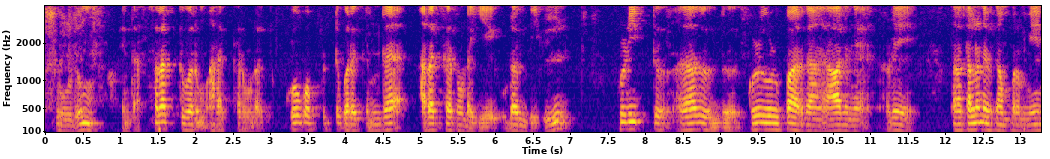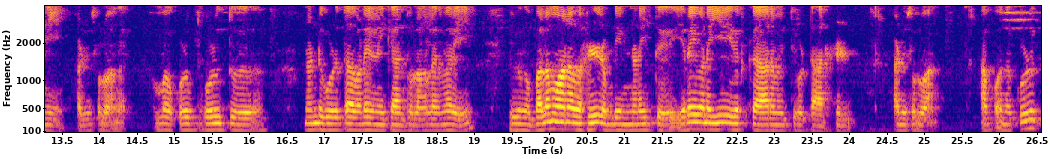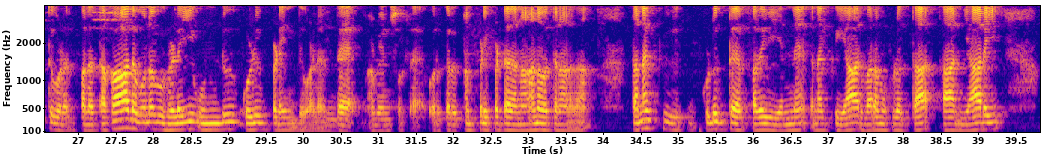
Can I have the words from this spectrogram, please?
சூடும் என்றார். சலத்து வரும் அரக்கர் உடல். கோபப்பட்டு பறக்கின்ற அரக்கருடைய உடம்பில் குழித்து அதாவது வந்து கொழு கொழுப்பாக இருக்காங்க ஆளுங்க அப்படியே தலை தலன்னு இருக்கான் அப்புறம் மேனி அப்படின்னு சொல்லுவாங்க. ரொம்ப கொழுத்து கொழுத்து நண்டு கொழுத்தா வலையில் நிற்காதுன்னு சொல்லுவாங்கள்ல அது மாதிரி இவங்க பலமானவர்கள் அப்படின்னு நினைத்து இறைவனையே எதிர்க்க ஆரம்பித்து விட்டார்கள் அப்படின்னு சொல்லுவாங்க. அப்போ அந்த கொழுத்து வளர் பல தகாத உணவுகளை உண்டு கொழுப்படைந்து வளர்ந்த அப்படின்னு சொல்கிற ஒரு கருத்து. அப்படிப்பட்ட ஆணவத்தினால தான் தனக்கு கொடுத்த பதவி என்ன தனக்கு யார் வரம் கொடுத்தார் தான் யாரை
